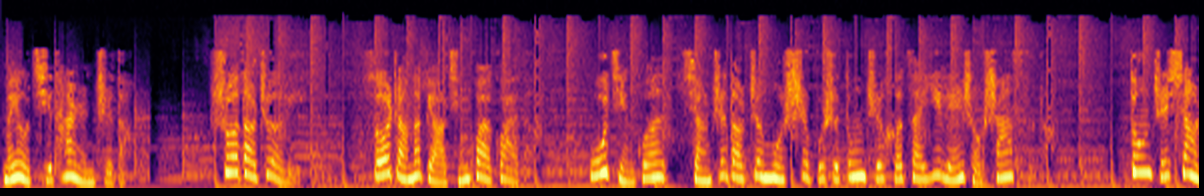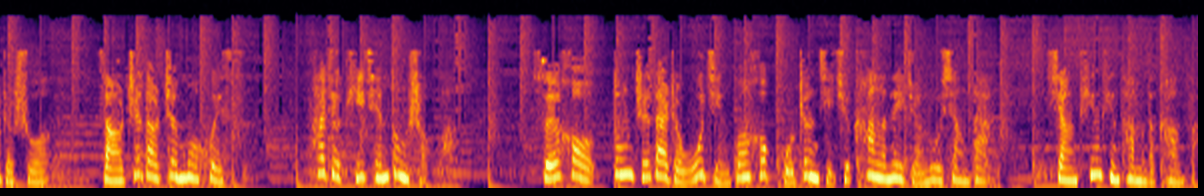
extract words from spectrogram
没有其他人知道。说到这里，所长的表情怪怪的。吴警官想知道郑默是不是东直和在一联手杀死的。东直笑着说：“早知道郑默会死，他就提前动手了。”随后，东直带着吴警官和朴正己去看了那卷录像带，想听听他们的看法。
